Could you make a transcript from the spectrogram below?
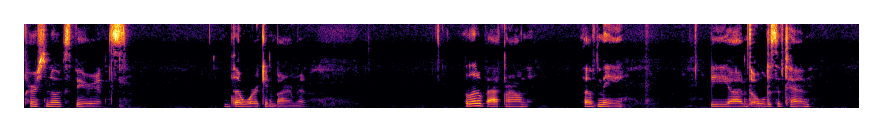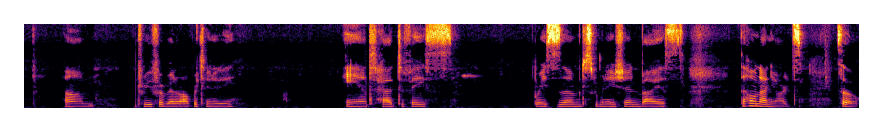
personal experience, the work environment. A little background of me. I'm the oldest of 10. Um, for better opportunity and had to face racism, discrimination, bias, the whole nine yards. So,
